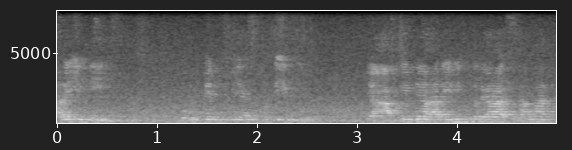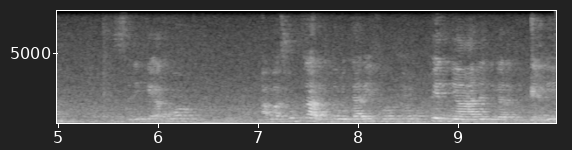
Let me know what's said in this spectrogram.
hari ini pemimpin yang seperti itu yang akhirnya hari ini terlihat sangat sedikit atau amat sukar untuk mencari pemimpin yang ada di negara kita ini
